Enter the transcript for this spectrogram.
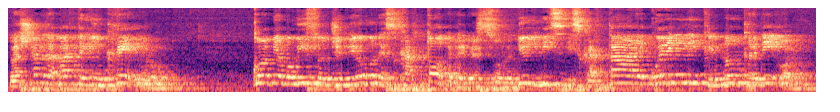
lasciare da parte l'incredulo. Come abbiamo visto, Gedeone scartò delle persone, Dio gli disse di scartare quelli che non credevano.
